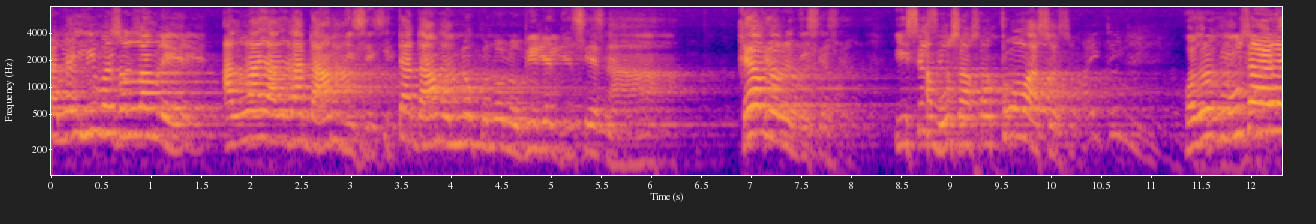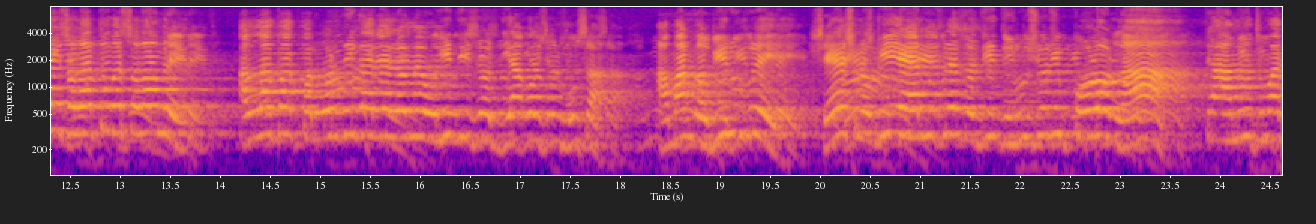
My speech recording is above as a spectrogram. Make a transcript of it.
আলাইহি ওয়াসাল্লাম রে আল্লাহ আলগা দাম দিছে, ইটা দাম অন্য কোনো নবীরে দিছে না খেয়ালরে দিছে না। ঈসা মুসা কত আছে? হযরত মুসা আলাইহিস সালাতু সালাম রে আল্লাহ পাক পরবর্তীকার আলমে ওহি দিছ, দিয়া কইছেন, মুসা আমার নবীর উপরে শেষ নবী এর উপরে যদি দুরু শরীফ পড়ো না তে আমি তোমার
